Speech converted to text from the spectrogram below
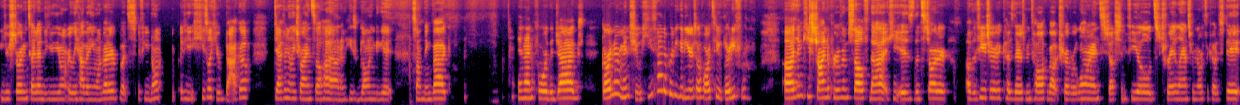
your starting tight end, you don't really have anyone better. But if you don't, if he, he's like your backup, definitely try and sell high on him. He's going to get something back. And then for the Jags, Gardner Minshew, he's had a pretty good year so far too. 30 for uh, I think he's trying to prove himself that he is the starter of the future because there's been talk about Trevor Lawrence, Justin Fields, Trey Lance from North Dakota State.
